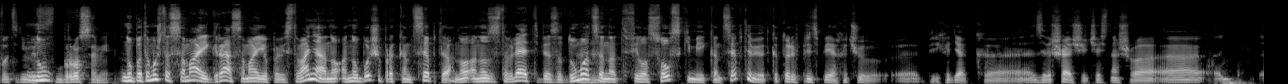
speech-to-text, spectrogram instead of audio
вот этими ну, вбросами. Ну, потому что сама игра, сама ее повествование, оно, оно больше про концепты, оно, оно заставляет тебя задуматься mm-hmm. над философскими концептами, вот, которые, в принципе, я хочу, э, переходя к э, завершающей части нашего э,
